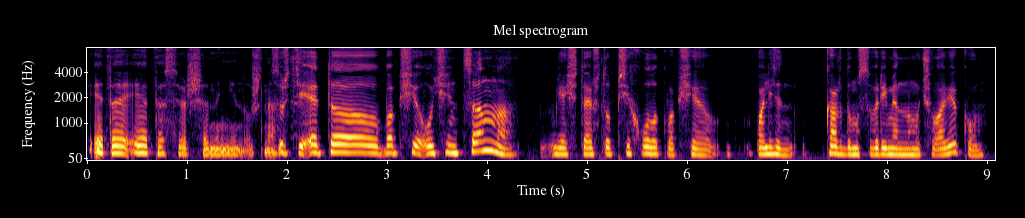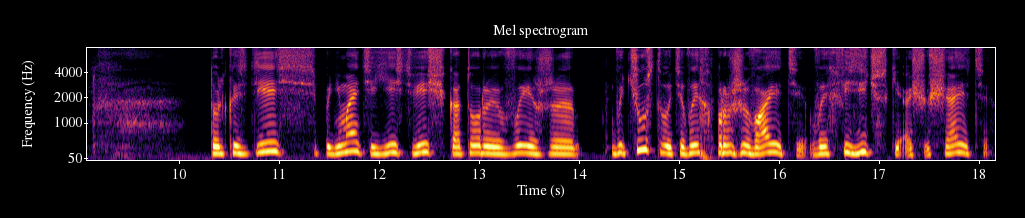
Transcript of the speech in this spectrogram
это, это совершенно не нужно. Слушайте, это вообще очень ценно. Я считаю, что психолог вообще полезен каждому современному человеку. Только здесь, понимаете, есть вещи, которые вы же вы чувствуете, вы их проживаете, вы их физически ощущаете.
